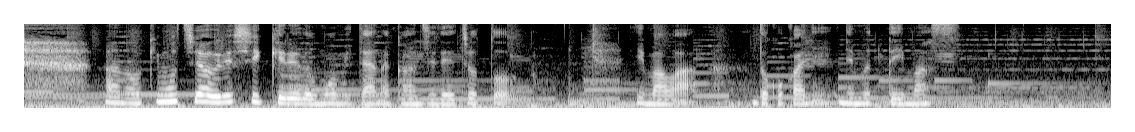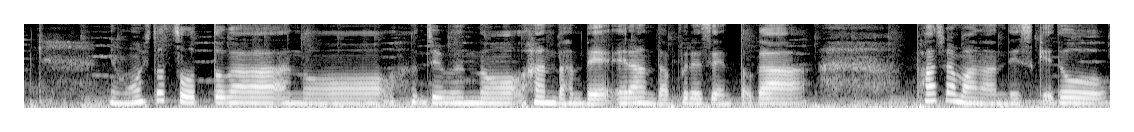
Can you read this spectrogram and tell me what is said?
あの気持ちは嬉しいけれどもみたいな感じでちょっと今はどこかに眠っています。でもう一つ夫が、あの自分の判断で選んだプレゼントがパジャマなんですけど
